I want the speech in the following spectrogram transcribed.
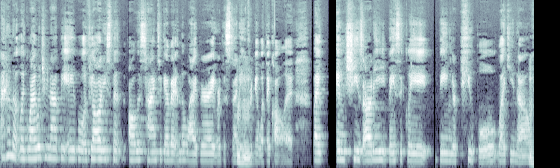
I don't know like why would you not be able if you already spent all this time together in the library or the study I Mhm. forget what they call it like and she's already basically being your pupil like you know Because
